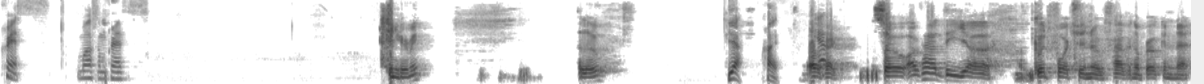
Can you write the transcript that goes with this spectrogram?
Chris. Welcome, Chris. Can you hear me? Hello? Yeah. Hi. Yeah. Okay. So I've had the uh, good fortune of having a broken neck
